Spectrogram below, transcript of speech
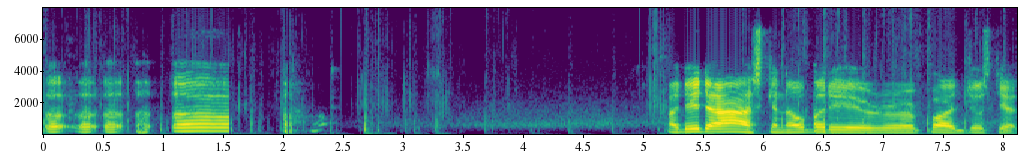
Uh, uh, uh, uh, uh. I did ask and nobody replied just yet.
